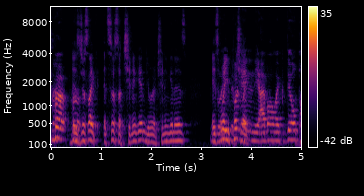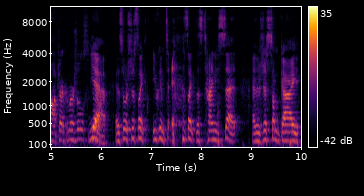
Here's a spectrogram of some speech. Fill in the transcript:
is just like it's just a Chinnigan. Do you know what a Chinnigan is? It's like where you the put chin like in the eyeball, like the old Pop Tart commercials. yeah, and so it's just like you can. T- it's like this tiny set, and there's just some guy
